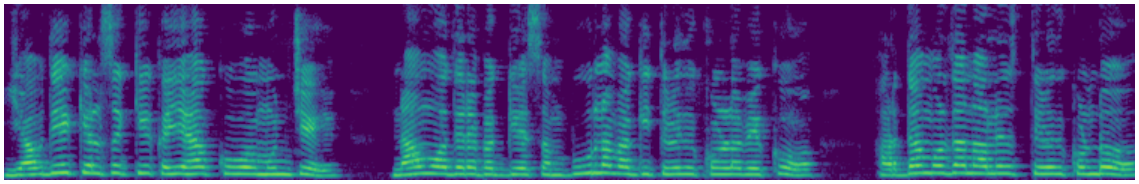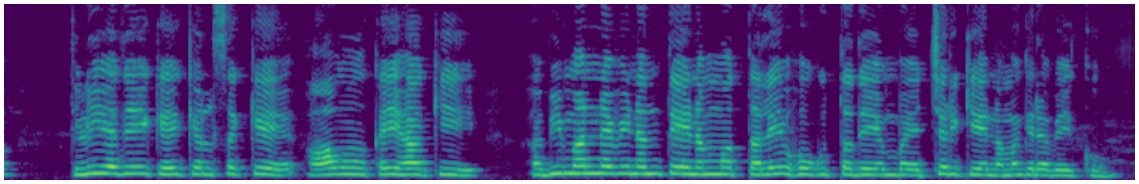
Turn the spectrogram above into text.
ಯಾವುದೇ ಕೆಲಸಕ್ಕೆ ಕೈ ಹಾಕುವ ಮುಂಚೆ ನಾವು ಅದರ ಬಗ್ಗೆ ಸಂಪೂರ್ಣವಾಗಿ ತಿಳಿದುಕೊಳ್ಳಬೇಕು. ಅರ್ಧಂಬರ್ಧ ನಾಲೆಜ್ ತಿಳಿದುಕೊಂಡು ತಿಳಿಯದೆ ಕೈ ಕೆಲಸಕ್ಕೆ ಆ ಕೈ ಹಾಕಿ ಅಭಿಮನ್ಯವಿನಂತೆ ನಮ್ಮ ತಲೆ ಹೋಗುತ್ತದೆ ಎಂಬ ಎಚ್ಚರಿಕೆ ನಮಗಿರಬೇಕು.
